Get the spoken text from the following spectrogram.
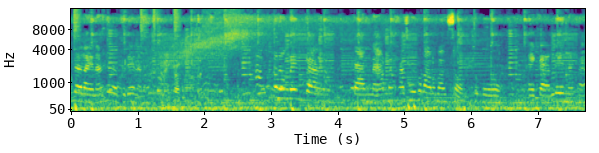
นอะไรนะที่เราไปเล่นนะเครื่องเล่นกลางกลางน้ำนะคะ ใช้เวลาประมาณ2ชั่วโมงในการเล่นนะคะ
